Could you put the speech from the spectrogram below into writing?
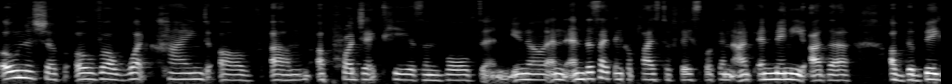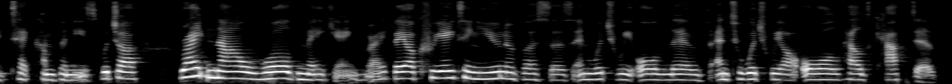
ownership over what kind of um, a project he is involved in, you know, and, and this I think applies to Facebook and, and many other of the big tech companies, which are right now world making, right? They are creating universes in which we all live and to which we are all held captive.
